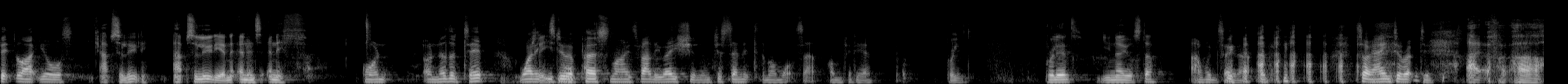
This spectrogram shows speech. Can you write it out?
bit like yours. absolutely, absolutely, and and and if Or an, another tip: why don't you do a personalised valuation and just send it to them on WhatsApp on video? brilliant, brilliant, you know your stuff. I wouldn't say that. Sorry, I interrupted. I, uh,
